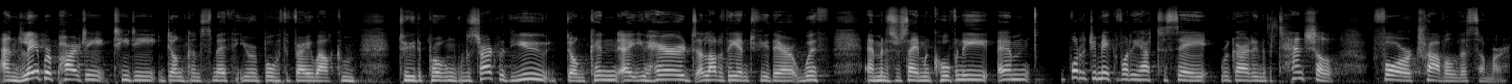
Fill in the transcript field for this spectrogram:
and Labour Party TD Duncan Smith. You're both very welcome to the programme. I'm going to start with you, Duncan. Uh, you heard a lot of the interview there with uh, Minister Simon Coveney. Um, what did you make of what he had to say regarding the potential for travel this summer?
